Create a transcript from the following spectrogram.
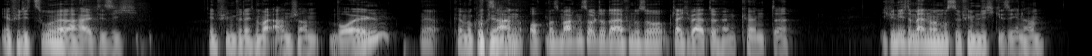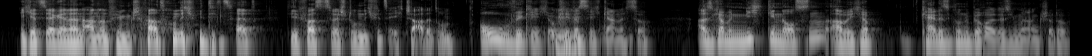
ja, für die Zuhörer halt, die sich den Film vielleicht nochmal anschauen wollen, Ja. können wir kurz Okay. sagen, ob man es machen sollte oder einfach nur so gleich weiterhören könnte. Ich bin nicht der Meinung, man muss den Film nicht gesehen haben. Ich hätte sehr gerne einen anderen Film geschaut und ich finde die Zeit, die fast zwei Stunden, ich finde es echt schade drum. Oh, wirklich? Okay, Mhm. das sehe ich gar nicht so. Also ich habe ihn nicht genossen, aber ich habe keine Sekunde bereut, dass ich mir angeschaut habe.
